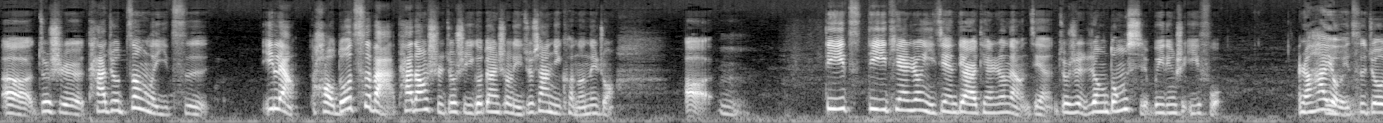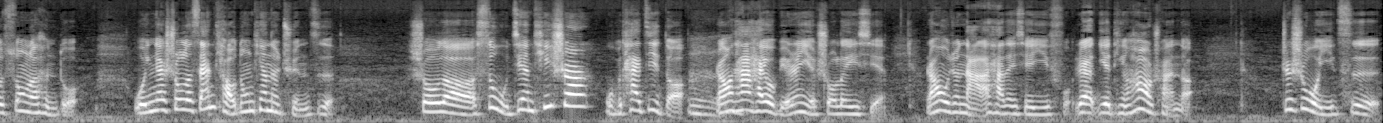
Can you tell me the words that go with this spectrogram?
呃，就是她就赠了一次，一两好多次吧，她当时就是一个断舍离，就像你可能那种，呃，嗯，第一次第一天扔一件，第二天扔两件，就是扔东西不一定是衣服。然后他有一次就送了很多，我应该收了三条冬天的裙子，收了四五件 T 恤，我不太记得。嗯。然后他还有别人也收了一些，然后我就拿了他那些衣服，也也挺好穿的。这是我一次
